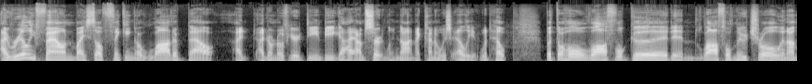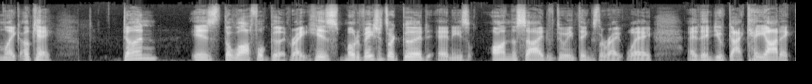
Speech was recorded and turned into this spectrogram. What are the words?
I really found myself thinking a lot about. I, I don't know if you're a D&D guy. I'm certainly not, and I kind of wish Elliot would help. But the whole lawful good and lawful neutral, and I'm like, okay, Dunn is the lawful good, right? His motivations are good and he's on the side of doing things the right way. And then you've got chaotic,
